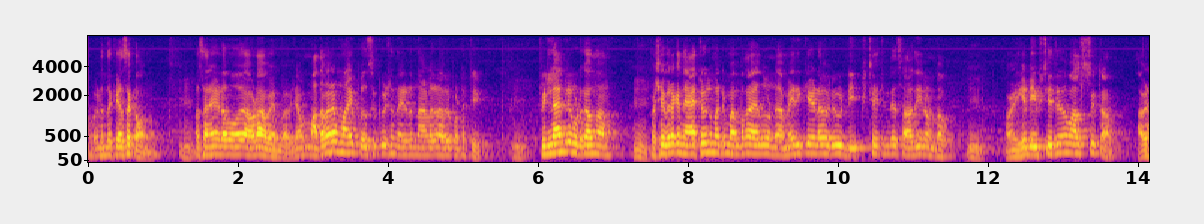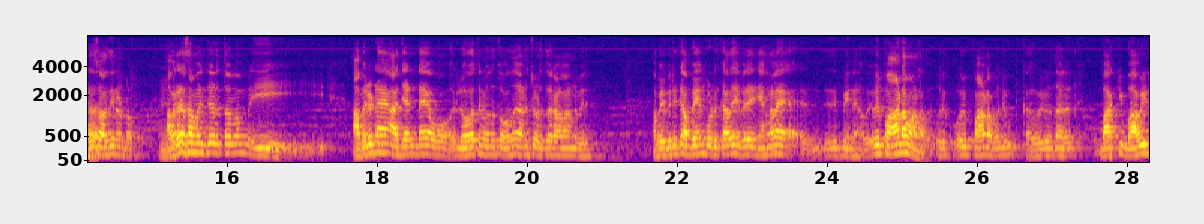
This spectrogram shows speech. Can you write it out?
ഇവിടുന്ന് കേസൊക്കെ വന്നു. അപ്പോൾ സനൽ ഇടമോഗ് അവിടെ അഭയം ഭാവിച്ചു അപ്പോൾ മതപരമായി പ്രോസിക്യൂഷൻ നേരിടുന്ന ആളുകൾ അവർ പ്രൊട്ടക്ട് ചെയ്യും. ഫിൻലാൻഡിൽ കൊടുക്കാവുന്നതാണ്. പക്ഷേ ഇവരൊക്കെ നാറ്റോയിലും മറ്റും മെമ്പർ ആയതുകൊണ്ട് അമേരിക്കയുടെ ഒരു ഡീപ് സ്റ്റേറ്റിന്റെ സ്വാധീനം ഉണ്ടാവും America deep state Wall Street ആണ് അവരുടെ സ്വാധീനം ഉണ്ടാവും അവരെ സംബന്ധിച്ചിടത്തോളം ഈ അവരുടെ അജണ്ട ലോകത്തിന് ഒന്ന് തോന്നു കാണിച്ചു കൊടുത്ത ഒരാളാണ് ഇവർ അപ്പോൾ ഇവർക്ക് അഭയം കൊടുക്കാതെ ഇവരെ ഞങ്ങളെ പിന്നെ ഒരു പാഠമാണത്. ഒരു ഒരു പാഠം ഒരു ഒരു എന്താണ് ബാക്കി ഭാവിയിൽ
